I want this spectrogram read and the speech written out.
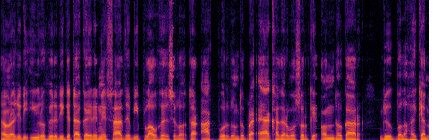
আমরা যদি ইউরোপের দিকে তাকাই, রেনেসা যে বিপ্লব হয়েছিল, তার আগ পর্যন্ত প্রায় এক হাজার বছরকে অন্ধকার যুগ বলা হয়। কেন?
